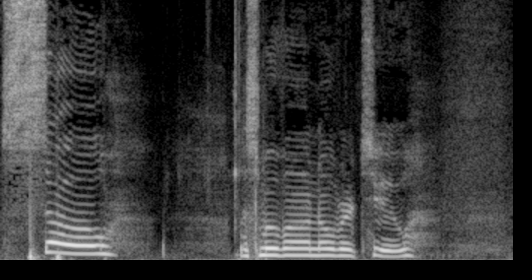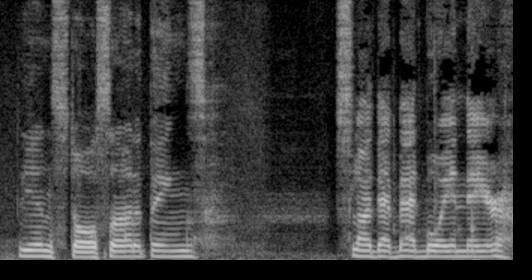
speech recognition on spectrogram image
So, let's move on over to the install side of things. Slide that bad boy in there.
